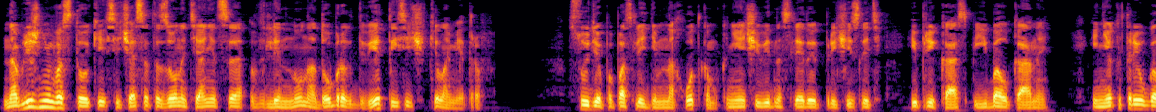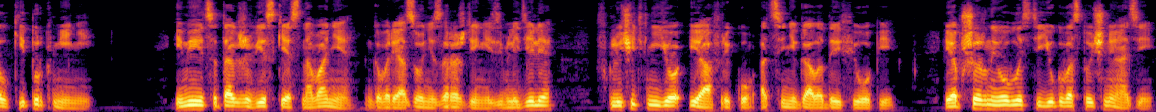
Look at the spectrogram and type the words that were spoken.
На Ближнем Востоке сейчас эта зона тянется в длину на добрых 2000 километров. Судя по последним находкам, к ней, очевидно, следует причислить и Прикаспий, и Балканы, и некоторые уголки Туркмении. Имеются также веские основания, говоря о зоне зарождения земледелия, включить в нее и Африку от Сенегала до Эфиопии, и обширные области Юго-Восточной Азии,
